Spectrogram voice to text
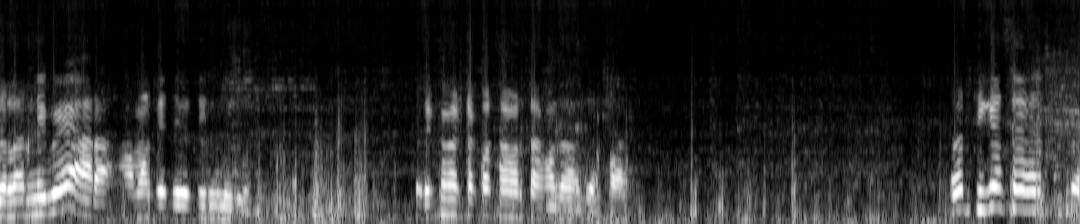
ডলার নিবে আর আমাকে দেবে তিন মিলিয়ন এরকম একটা কথাবার্তা আমাদের মাঝে হয়। তো ঠিক আছে, তো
